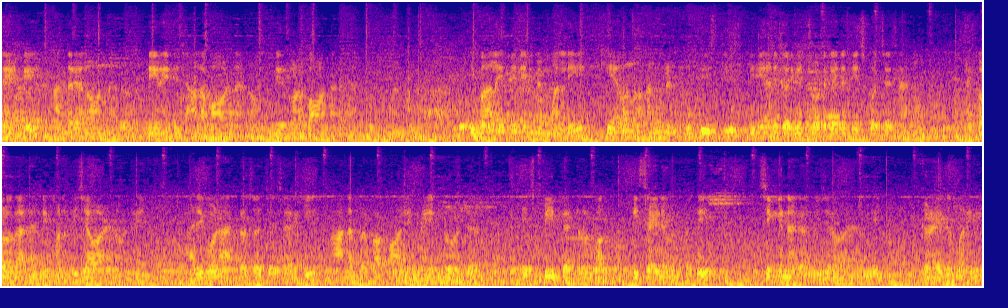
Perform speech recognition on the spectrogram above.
namaste అండి అందరూ ఎలా ఉన్నారు? నేనైతే చాలా బాగున్నాను. మీరు కూడా బాగున్నారని అనుకుంటున్నాను. ఇవాళ అయితే నేను మిమ్మల్ని కేవలం హండ్రెడ్ రూపీస్కి బిర్యానీ దొరికే చోటుకైతే తీసుకొచ్చేసాను. ఎక్కడో కాదండి మన విజయవాడలోనే. అది కూడా అడ్రస్ వచ్చేసరికి Andhraprabha colony main road HP petrol bunk ఈ సైడ్ ఉంటుంది. సింగనగర్ విజయవాడ అండి. ఇక్కడైతే మనకి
